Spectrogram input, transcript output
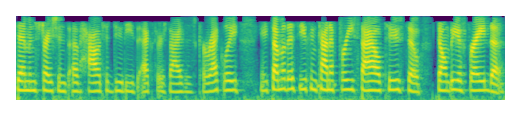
demonstrations of how to do these exercises correctly. Some of this you can kind of freestyle too, so don't be afraid to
